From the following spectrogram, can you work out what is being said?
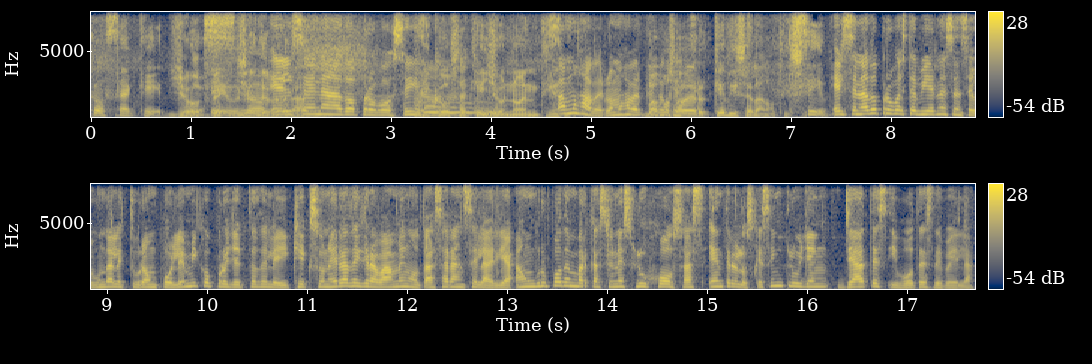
cosas que yo, el Senado aprobó, sí. Hay cosas que yo no entiendo. Vamos a ver, vamos a ver. Qué vamos a ver qué dice la noticia. El Senado aprobó este viernes en segunda lectura un polémico proyecto de ley que exonera de gravamen o tasa arancelaria a un grupo de embarcaciones lujosas entre los que se incluyen yates y botes de vela.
